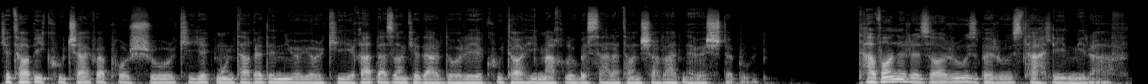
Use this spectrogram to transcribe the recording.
کتابی کوچک و پرشور که یک منتقد نیویورکی قبل از آنکه در دوره کوتاهی مغلوب سرطان شود نوشته بود. توان رضا روز به روز تحلیل می رفت.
